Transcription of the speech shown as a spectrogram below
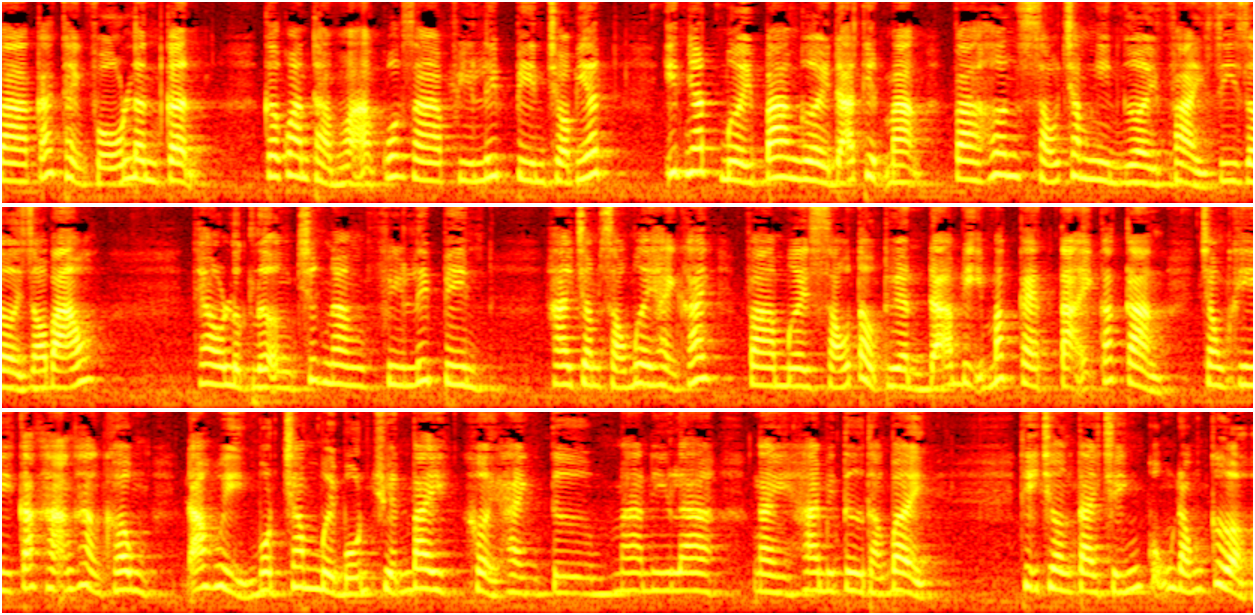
và các thành phố lân cận. Cơ quan thảm họa quốc gia Philippines cho biết ít nhất 13 người đã thiệt mạng và hơn 600.000 người phải di rời do bão. Theo lực lượng chức năng Philippines, 260 hành khách và 16 tàu thuyền đã bị mắc kẹt tại các cảng, trong khi các hãng hàng không đã hủy 114 chuyến bay khởi hành từ Manila ngày 24 tháng 7. Thị trường tài chính cũng đóng cửa.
